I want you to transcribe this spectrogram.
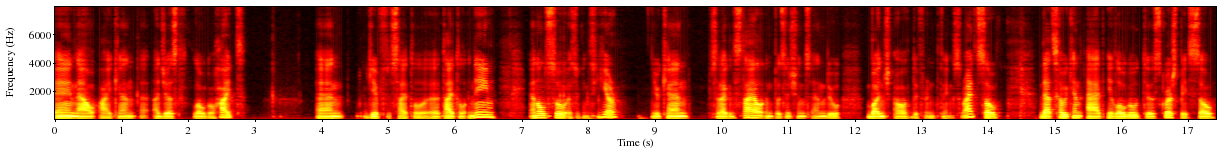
And now I can uh, adjust logo height and give title, title a name. And also, as you can see here, you can select the style and positions and do bunch of different things, right? So that's how we can add a logo to Squarespace. So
